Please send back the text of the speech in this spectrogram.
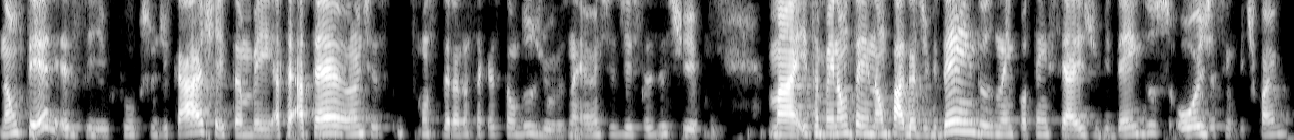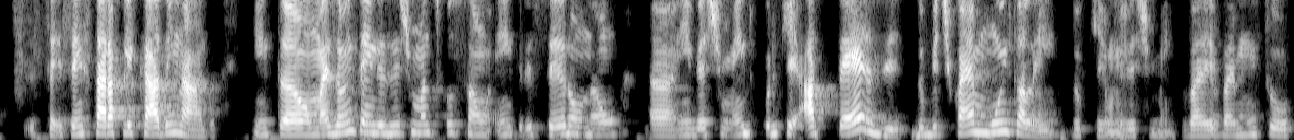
não ter esse fluxo de caixa e também, até, até antes, considerando essa questão dos juros, né? Antes disso existir. Mas, e também não tem, não paga dividendos, nem potenciais dividendos, hoje, assim, o Bitcoin sem, sem estar aplicado em nada. Então, mas eu entendo, existe uma discussão entre ser ou não uh, investimento, porque a tese do Bitcoin é muito além do que um investimento, vai, vai muito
